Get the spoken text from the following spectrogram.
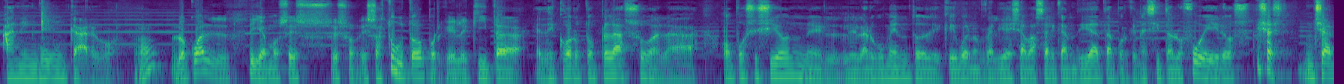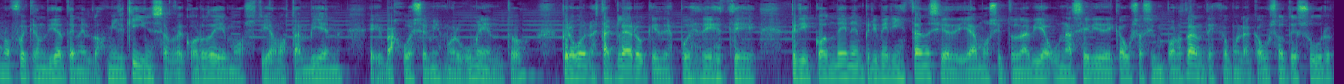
a ningún cargo, ¿no? lo cual digamos, es, es, astuto porque le quita de corto plazo a la oposición el, argumento de que, bueno, en realidad ella va a ser candidata porque necesita los fueros. Ella ya no fue candidata en el 2015, recordemos, digamos, también eh, bajo ese mismo argumento. Pero bueno, está claro que después de este condena en primera instancia, digamos, y todavía una serie de causas importantes como la causa Otesur,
